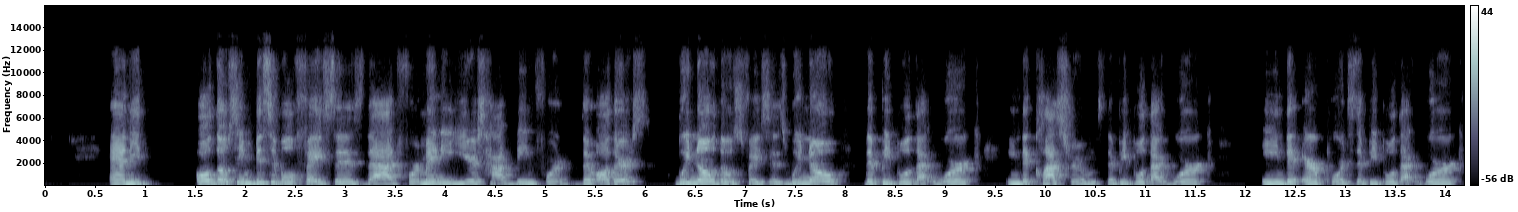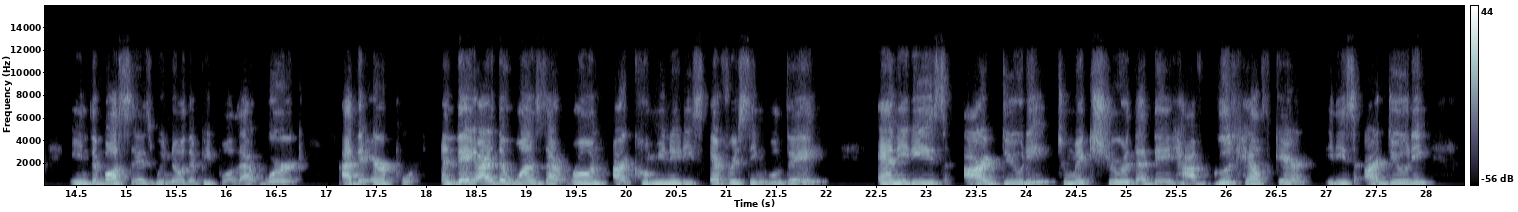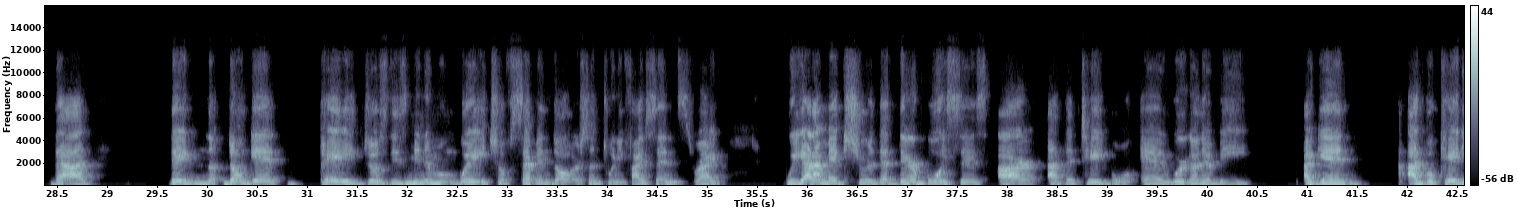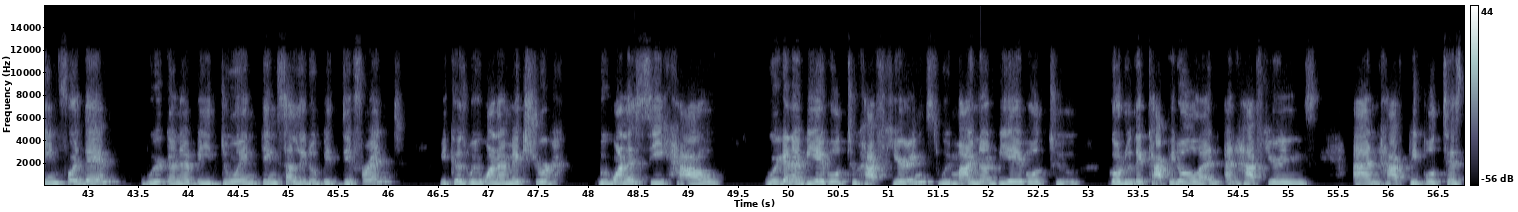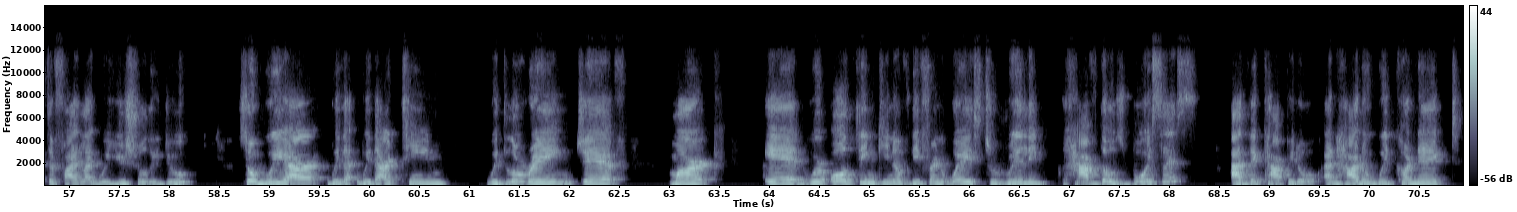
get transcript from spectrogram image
And it, all those invisible faces that for many years have been for the others, we know those faces. We know the people that work in the classrooms, the people that work in the airports, the people that work in the buses. We know the people that work at the airport. And they are the ones that run our communities every single day. And it is our duty to make sure that they have good health care. It is our duty that they don't get paid just this minimum wage of $7.25, right? We got to make sure that their voices are at the table. And we're going to be again advocating for them. We're going to be doing things a little bit different because we want to make sure we want to see how we're going to be able to have hearings. We might not be able to go to the capitol and, and have hearings and have people testify like we usually do. So we are with, with our team with lorraine jeff mark Ed, we're all thinking of different ways to really have those voices at the Capitol. And how do we connect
